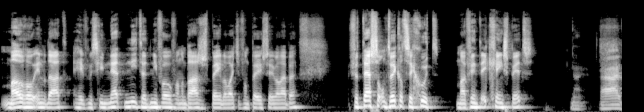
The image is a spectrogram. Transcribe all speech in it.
Mauro inderdaad heeft misschien net niet het niveau van een basisspeler wat je van PSV wil hebben. Vertessen ontwikkelt zich goed, maar vind ik geen spits. Ja, het,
